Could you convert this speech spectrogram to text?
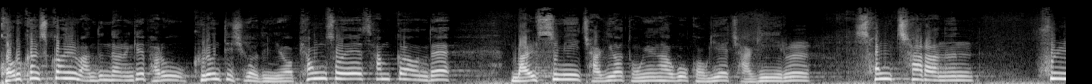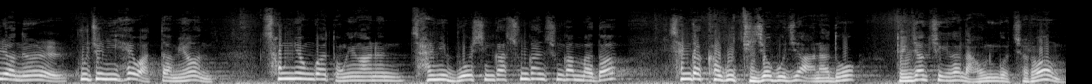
거룩한 습관을 만든다는 게 바로 그런 뜻이거든요. 평소의 삶 가운데 말씀이 자기와 동행하고 거기에 자기를 성찰하는 훈련을 꾸준히 해왔다면 성령과 동행하는 삶이 무엇인가 순간순간마다 생각하고 뒤져보지 않아도 된장찌개가 나오는 것처럼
